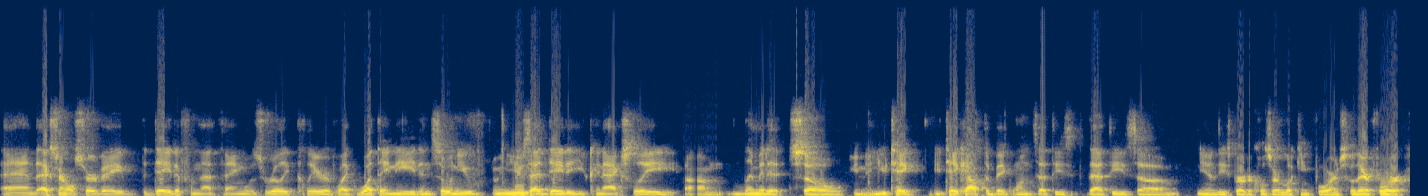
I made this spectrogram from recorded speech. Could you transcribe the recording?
and the external survey the data from that thing was really clear of like what they need. And so when you when you use that data you can actually um, limit it. So you know you take you take out the big ones that these that these um, you know these verticals are looking for. And so therefore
